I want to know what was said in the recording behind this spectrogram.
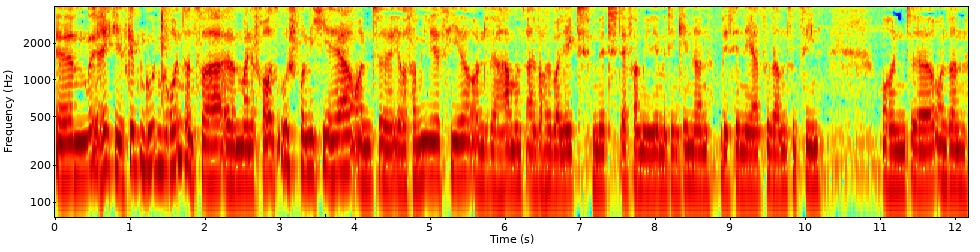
Ähm, richtig, es gibt einen guten Grund und zwar äh, meine Frau ist ursprünglich hierher und äh, ihre Familie ist hier und wir haben uns einfach überlegt, mit der Familie, mit den Kindern ein bisschen näher zusammenzuziehen und äh, unseren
